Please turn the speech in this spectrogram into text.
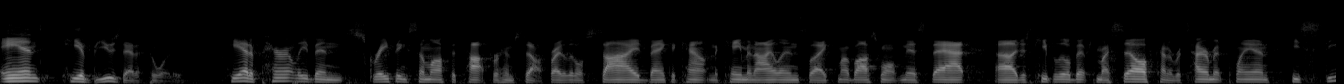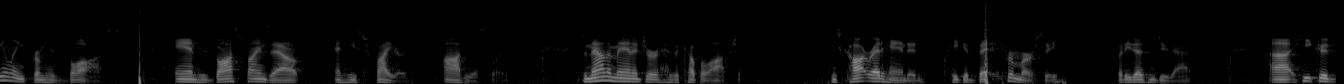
And he abused that authority. He had apparently been scraping some off the top for himself, right? A little side bank account in the Cayman Islands, like my boss won't miss that. Uh, just keep a little bit for myself, kind of retirement plan. He's stealing from his boss. And his boss finds out, and he's fired obviously. So now the manager has a couple options. He's caught red handed. He could beg for mercy, but he doesn't do that. Uh, he could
